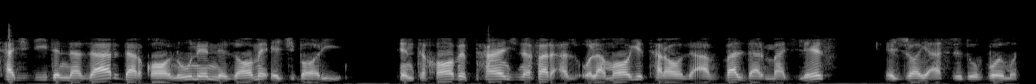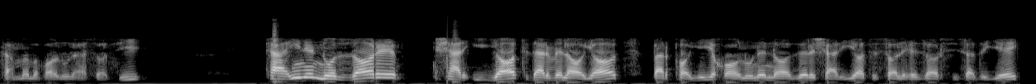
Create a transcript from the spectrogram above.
تجدید نظر در قانون نظام اجباری. انتخاب پنج نفر از علمای تراز اول در مجلس اجرای اصر دوم متمم قانون اساسی. تعیین نظار شرعیات در ولایات بر پایه قانون ناظر شرعیات سال 1301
